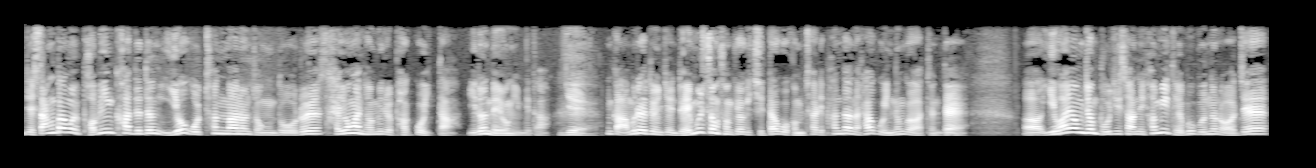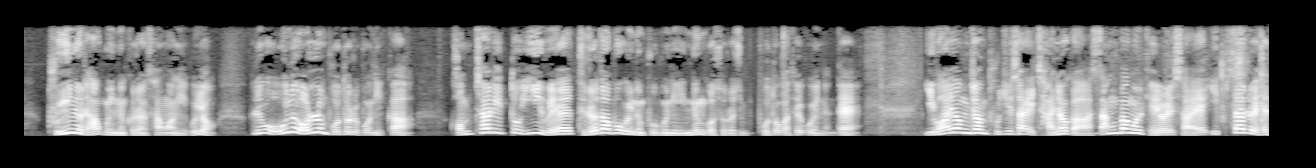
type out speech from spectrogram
이제 쌍방울 법인카드 등 2억 5천만 원 정도를 사용한 혐의를 받고 있다. 이런 내용입니다. 예. 그러니까 아무래도 이제 뇌물성 성격이 짙다고 검찰이 판단을 하고 있는 것 같은데 어, 이화영 전 부지사는 혐의 대부분을 어제 부인을 하고 있는 그런 상황이고요. 그리고 오늘 언론 보도를 보니까 검찰이 또 이 외에 들여다보고 있는 부분이 있는 것으로 지금 보도가 되고 있는데 이화영 전 부지사의 자녀가 쌍방울 계열사에 입사를 했,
